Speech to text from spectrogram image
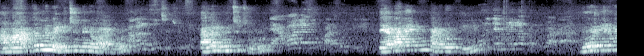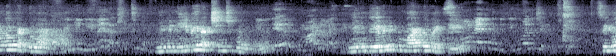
ఆ మార్గంలో వెళుచుండిన వారు తల లూచుచు, పడగొట్టి, దేవాలయం పడగొట్టి మూడు దినములలో దినములో కట్టువాడా? నిన్ను నీవే రక్షించుకొను. నీవు దేవుని కుమారుడు అయితే శిలువ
